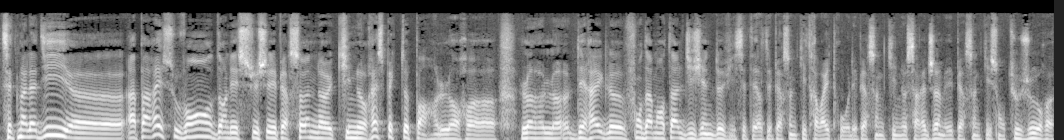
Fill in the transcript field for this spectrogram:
Cette maladie euh, apparaît souvent dans les, chez les personnes qui ne respectent pas leur, euh, des règles fondamentales d'hygiène de vie, c'est-à-dire des personnes qui travaillent trop, des personnes qui ne s'arrêtent jamais, des personnes qui sont toujours,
